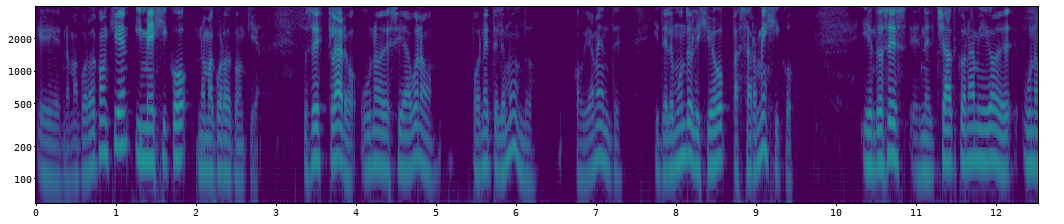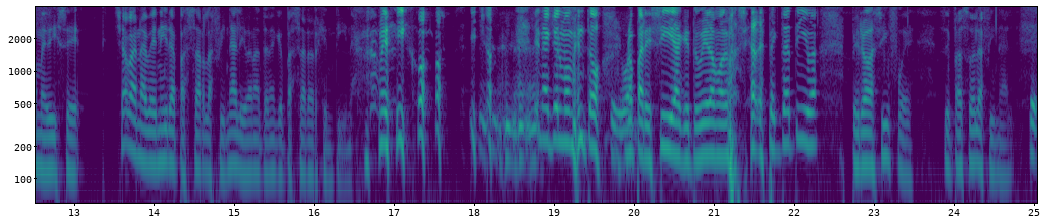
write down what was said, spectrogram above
eh, no me acuerdo con quién, y México, no me acuerdo con quién. Entonces, claro, uno decía, bueno, pone Telemundo, obviamente. Y Telemundo eligió pasar México. Y entonces, en el chat con amigos, uno me dice, ya van a venir a pasar la final y van a tener que pasar Argentina. me dijo. Y yo, en aquel momento no parecía que tuviéramos demasiada expectativa, pero así fue. Se pasó la final. Sí.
